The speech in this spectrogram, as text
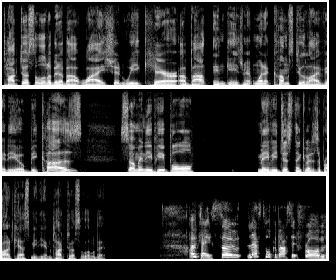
talk to us a little bit about why should we care about engagement when it comes to live video because so many people maybe just think of it as a broadcast medium. Talk to us a little bit. Okay, so let's talk about it from,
